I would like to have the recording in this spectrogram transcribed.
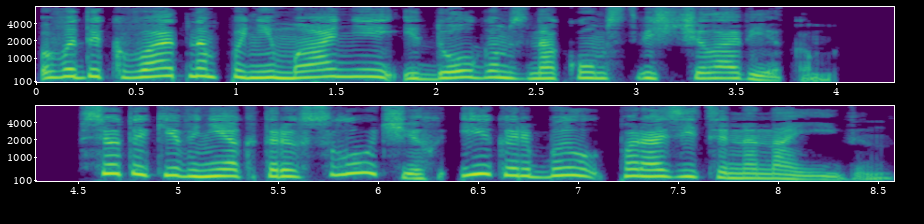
в адекватном понимании и долгом знакомстве с человеком. Все-таки в некоторых случаях Игорь был поразительно наивен.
